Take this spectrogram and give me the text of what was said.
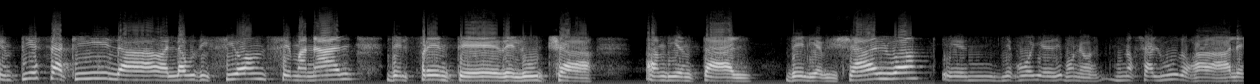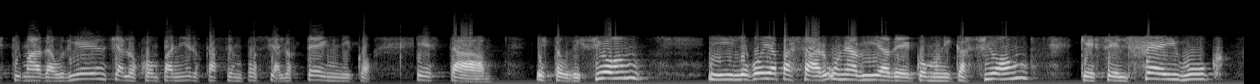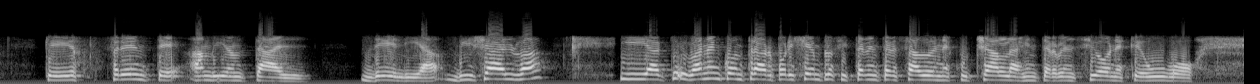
Empieza aquí la, audición semanal del Frente de Lucha Ambiental Delia Villalba. les voy a, bueno, unos saludos a, la estimada audiencia, a los compañeros que hacen posible, a los técnicos, esta, esta audición. Y les voy a pasar una vía de comunicación, que es el Facebook, que es Frente Ambiental Delia Villalba y van a encontrar, por ejemplo, si están interesados en escuchar las intervenciones que hubo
